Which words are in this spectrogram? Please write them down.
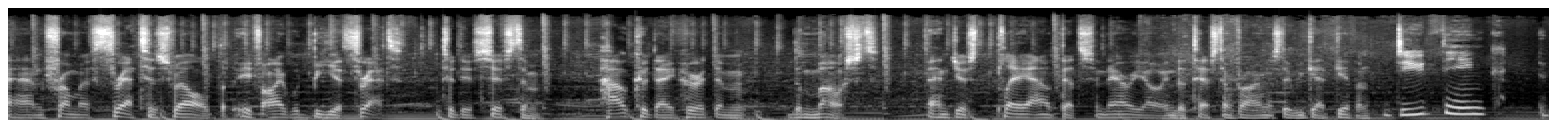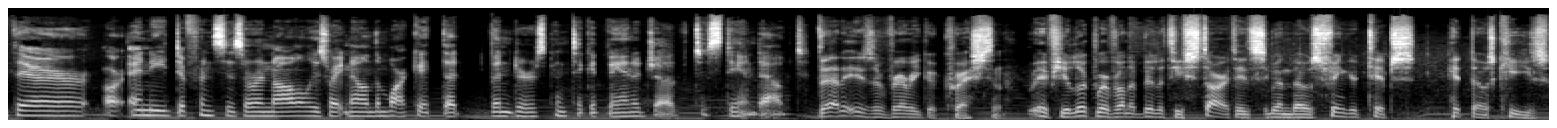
and from a threat as well. If I would be a threat to this system, how could I hurt them the most? And just play out that scenario in the test environments that we get given. Do you think there are any differences or anomalies right now in the market that vendors can take advantage of to stand out? That is a very good question. If you look where vulnerabilities start, it's when those fingertips hit those keys,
